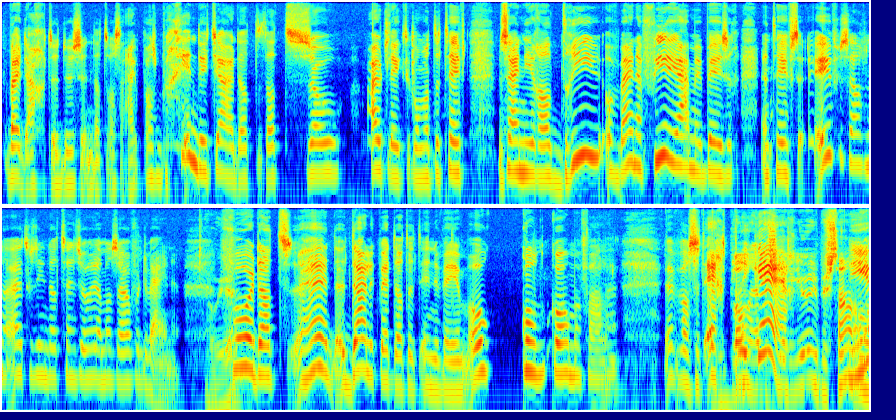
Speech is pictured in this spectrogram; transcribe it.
wij dachten dus, en dat was eigenlijk pas begin dit jaar, dat dat zo uit leek te komen. Want het heeft, we zijn hier al drie of bijna vier jaar mee bezig. En het heeft er even zelfs naar uitgezien dat zijn zo helemaal zou verdwijnen. Oh ja? Voordat hè, duidelijk werd dat het in de WMO kon komen vallen. Eh, was het echt precair. serieus bestaan om,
